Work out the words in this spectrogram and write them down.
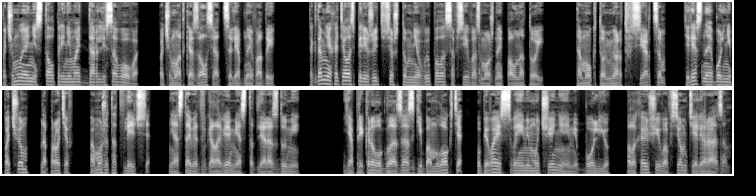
Почему я не стал принимать дар лесового? Почему отказался от целебной воды? Тогда мне хотелось пережить все, что мне выпало со всей возможной полнотой. Тому, кто мертв сердцем, телесная боль нипочем, напротив, поможет отвлечься, не оставит в голове места для раздумий. Я прикрыл глаза сгибом локтя, упиваясь своими мучениями, болью, полыхающей во всем теле разом.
